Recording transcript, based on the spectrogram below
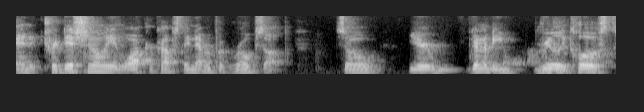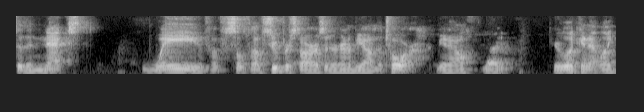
And traditionally in Walker Cups, they never put ropes up, so you're going to be really close to the next wave of, of superstars that are going to be on the tour. You know, right. you're looking at like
